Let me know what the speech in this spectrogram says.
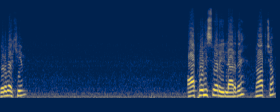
Dur bakayım. Aa polis var ileride. Ne yapacağım?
